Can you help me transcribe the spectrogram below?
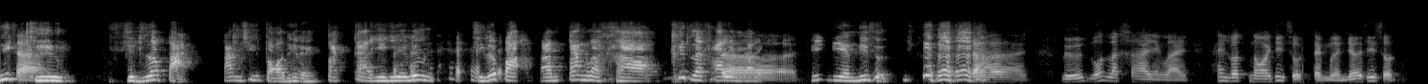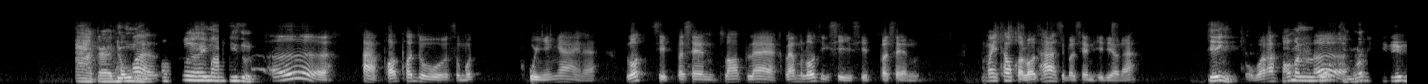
นี่ใช่คือศิลปะตั้งชื่อตอนนี้เลยตักกายเฮียๆเรื่อง ศิลปะการตั้งราคาขึ้นราคาอย่างไรใช่ให้เนียนที่สุดใช่หรือลดราคาอย่างไร ให้ลดน้อยที่สุด แต่เหมือนเยอะที่สุด อ่า แต่ดูเหมือนออฟเฟอร์ให้มากที่สุด เออ อะเพราะเพราะดูสมมติคุยง่ายๆนะ ลดสิบเปอร์เซ็นรอบแรกแล้วมันลดอีกสี่สิบเปอร์เซ็นไม่เท่ากับลดห้าสิบเปอร์เซ็นทีเดียวนะ จริงถูกปะเพราะมันลดเออของลดอีกทีนึง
